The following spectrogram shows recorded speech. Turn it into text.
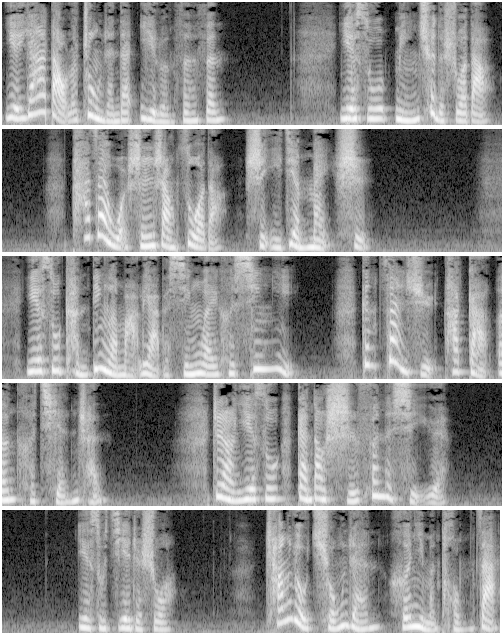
也压倒了众人的议论纷纷。耶稣明确的说道：“他在我身上做的是一件美事。”耶稣肯定了玛利亚的行为和心意，更赞许他感恩和虔诚，这让耶稣感到十分的喜悦。耶稣接着说：“常有穷人和你们同在，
